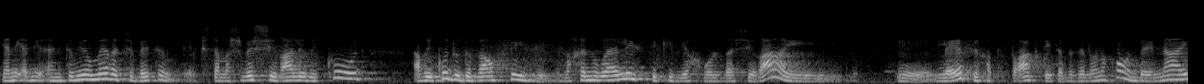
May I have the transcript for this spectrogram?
כי אני, אני, אני תמיד אומרת שבעצם כשאתה משווה שירה לריקוד, הריקוד הוא דבר פיזי, ולכן הוא ריאליסטי כביכול, והשירה היא להפך אבסטרקטית, אבל זה לא נכון. בעיניי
